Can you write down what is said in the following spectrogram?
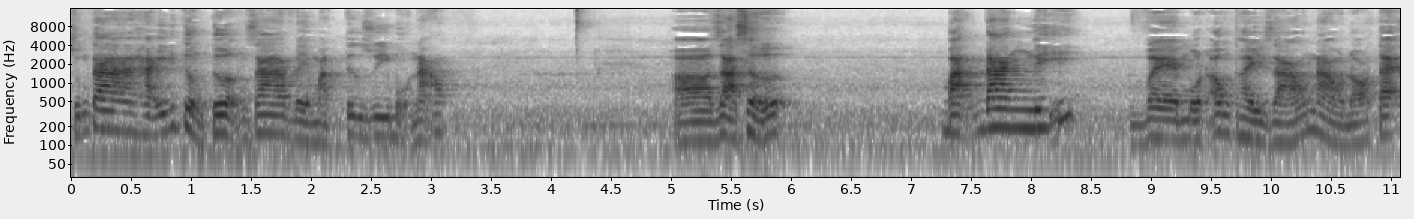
chúng ta hãy tưởng tượng ra về mặt tư duy bộ não. À, giả sử bạn đang nghĩ về một ông thầy giáo nào đó tệ.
